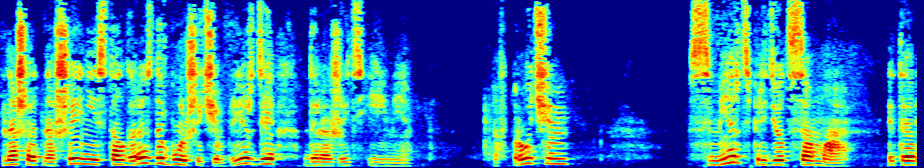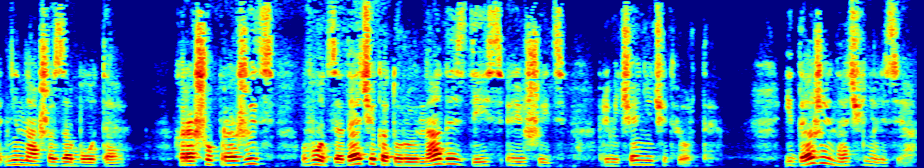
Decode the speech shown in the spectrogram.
наши отношения и стал гораздо больше, чем прежде, дорожить ими. А впрочем, смерть придет сама, это не наша забота. Хорошо прожить — вот задача, которую надо здесь решить. Примечание четвертое. И даже иначе нельзя.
